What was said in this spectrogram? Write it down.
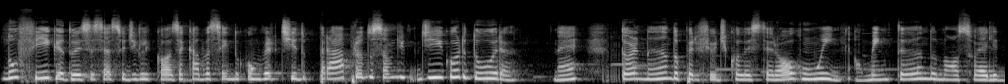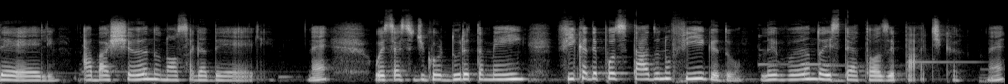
no fígado esse excesso de glicose acaba sendo convertido para a produção de, de gordura, né? Tornando o perfil de colesterol ruim, aumentando o nosso LDL, abaixando o nosso HDL né? O excesso de gordura também fica depositado no fígado, levando à esteatose hepática, né?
